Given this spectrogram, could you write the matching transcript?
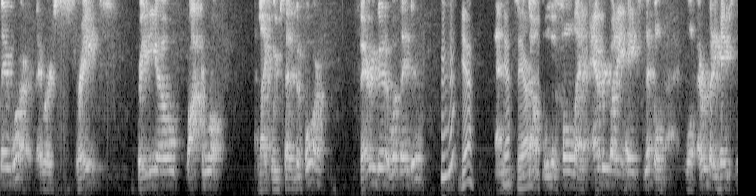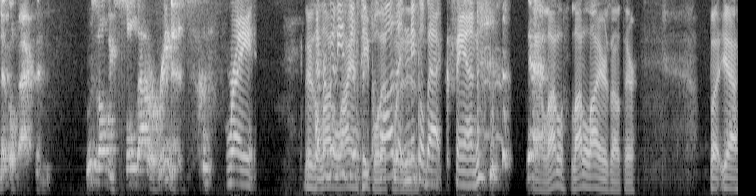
they were. They were straight radio rock and roll. And like we've said before, very good at what they do. Mm-hmm. Yeah. And Yeah, they you are. know, this whole like everybody hates Nickelback. Well, everybody hates Nickelback, then who's in all these sold out arenas? right. There's a lot of Everybody's lying just people. a That's what closet it is. Nickelback fan. Yeah, a lot of lot of liars out there. But yeah,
